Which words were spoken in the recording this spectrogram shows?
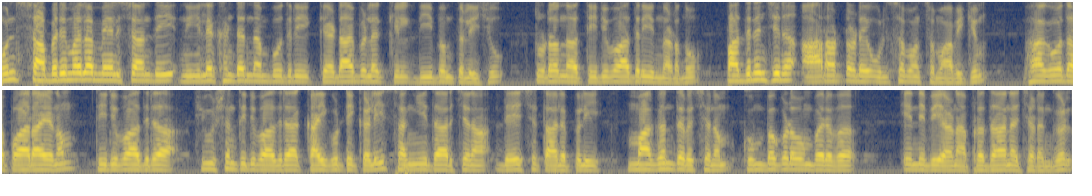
മുൻ ശബരിമല മേൽശാന്തി നീലകണ്ഠൻ നമ്പൂതിരി കെടാവിളക്കിൽ ദീപം തെളിച്ചു തുടർന്ന് തിരുവാതിരയും നടന്നു. പതിനഞ്ചിന് ആറാട്ടോടെ ഉത്സവം സമാപിക്കും. ഭാഗവത പാരായണം തിരുവാതിര ഫ്യൂഷൻ തിരുവാതിര കൈകുട്ടിക്കളി സംഗീതാർച്ചന ദേശതാലപ്പലി മകൻ ദർശനം കുംഭകുടവം വരവ് എന്നിവയാണ് പ്രധാന ചടങ്ങുകൾ.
